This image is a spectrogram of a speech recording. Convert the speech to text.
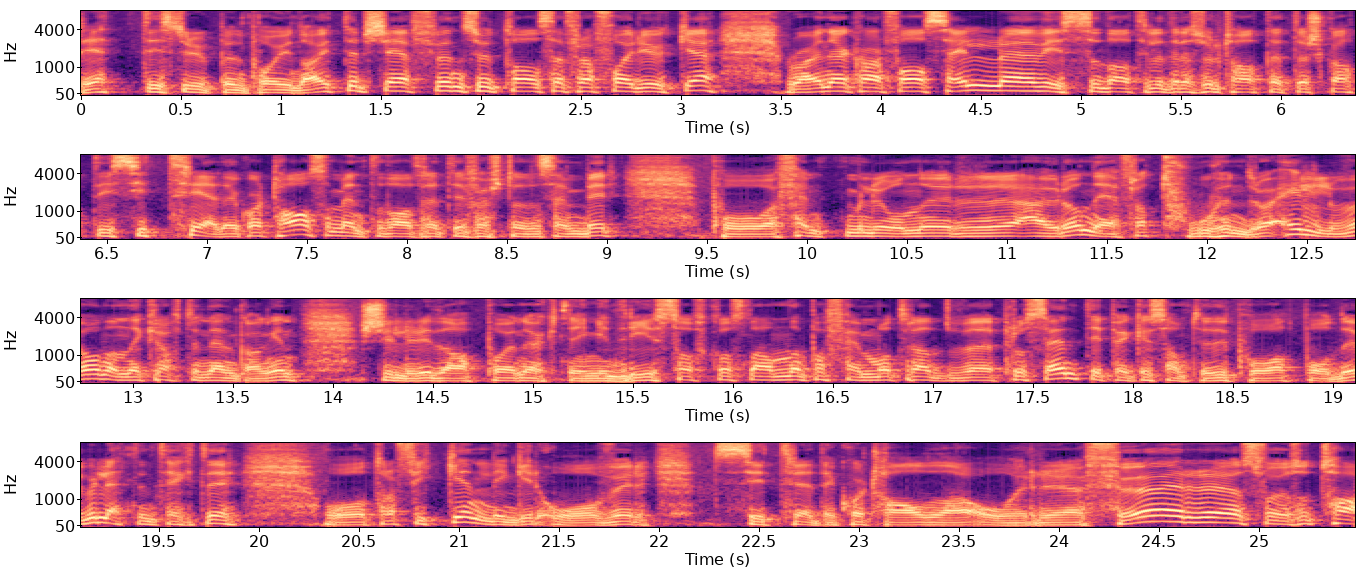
rett i strupen på United-sjefens uttalelse fra forrige uke. Ryanair kan i hvert fall selv viste da til et resultat etter skatt i sitt tredje kvartal, som endte da 31.12. på 15 millioner millioner euro, ned fra 211. og Denne kraftige nedgangen skylder de da på en økning i drivstoffkostnadene på 35% De peker samtidig på at både billettinntekter og trafikken ligger over sitt tredje kvartal da, året før. Så får vi også ta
